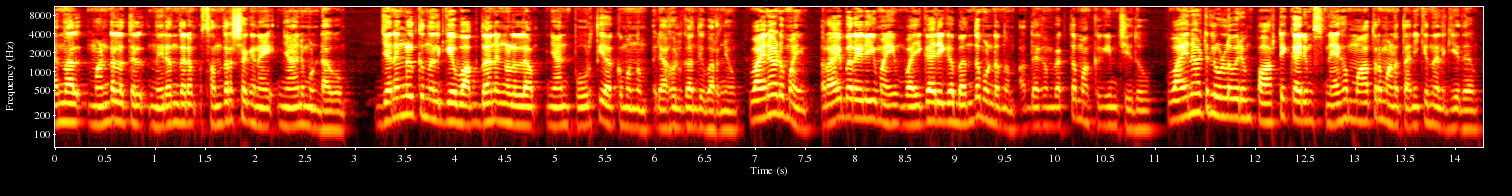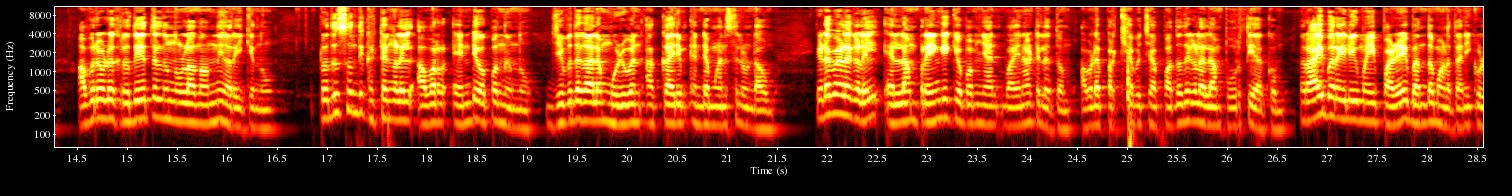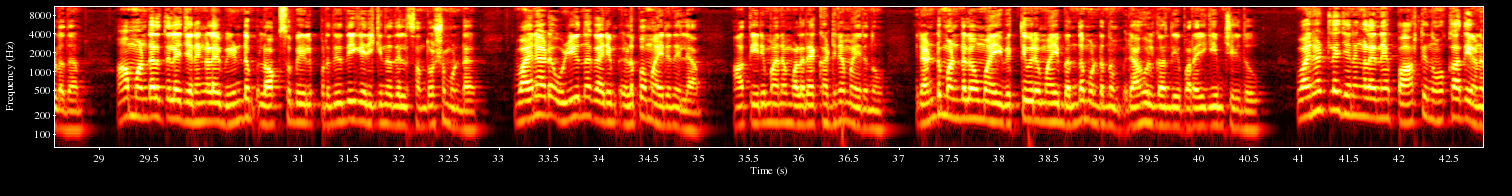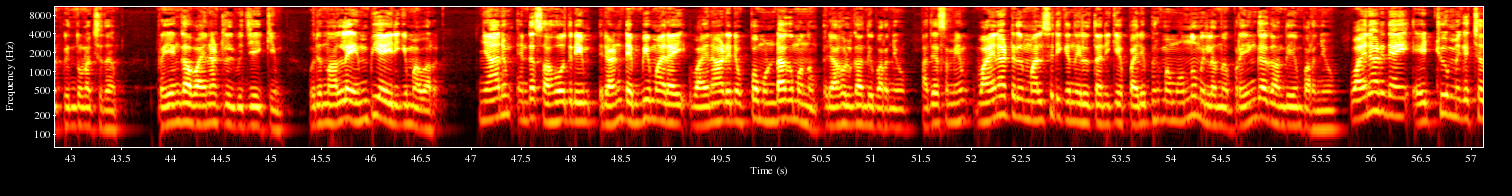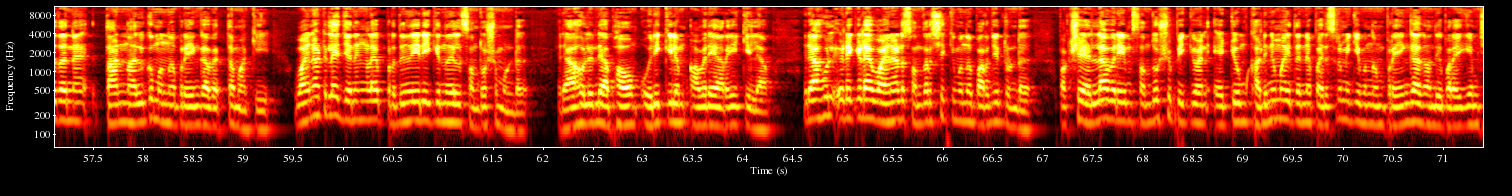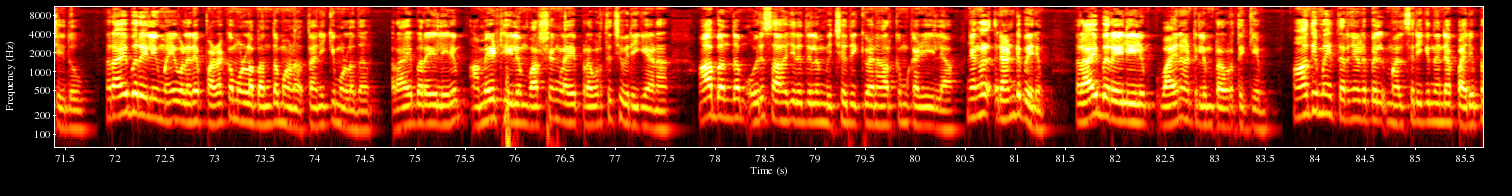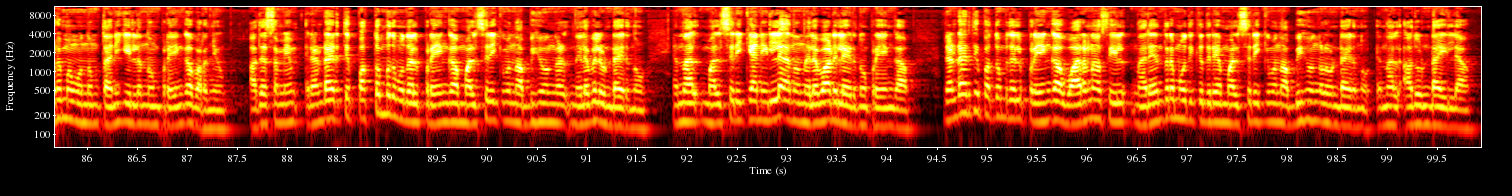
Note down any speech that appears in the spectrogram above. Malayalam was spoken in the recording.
എന്നാൽ മണ്ഡലത്തിൽ നിരന്തരം സന്ദർശകനായി ഞാനുമുണ്ടാകും. ജനങ്ങൾക്ക് നൽകിയ വാഗ്ദാനങ്ങളെല്ലാം ഞാൻ പൂർത്തിയാക്കുമെന്നും രാഹുൽ ഗാന്ധി പറഞ്ഞു. വയനാടുമായും റായ്ബറേലിയുമായും വൈകാരിക ബന്ധമുണ്ടെന്നും അദ്ദേഹം വ്യക്തമാക്കുകയും ചെയ്തു. വയനാട്ടിലുള്ളവരും പാർട്ടിക്കാരും സ്നേഹം മാത്രമാണ് തനിക്ക് നൽകിയത്. അവരോട് ഹൃദയത്തിൽ നിന്നുള്ള നന്ദി അറിയിക്കുന്നു. പ്രതിസന്ധി ഘട്ടങ്ങളിൽ അവർ എന്റെ ഒപ്പം നിന്നു. ജീവിതകാലം മുഴുവൻ അക്കാര്യം എന്റെ മനസ്സിലുണ്ടാവും. ഇടവേളകളിൽ എല്ലാം പ്രിയങ്കയ്ക്കൊപ്പം ഞാൻ വയനാട്ടിലെത്തും. അവിടെ പ്രഖ്യാപിച്ച പദ്ധതികളെല്ലാം പൂർത്തിയാക്കും. റായ്ബറേലിയുമായി പഴയ ബന്ധമാണ് തനിക്കുള്ളത്. ആ മണ്ഡലത്തിലെ ജനങ്ങളെ വീണ്ടും ലോക്സഭയിൽ പ്രതിനിധീകരിക്കുന്നതിൽ സന്തോഷമുണ്ട്. വയനാട് ഒഴിയുന്ന കാര്യം എളുപ്പമായിരുന്നില്ല. ആ തീരുമാനം വളരെ കഠിനമായിരുന്നു. രണ്ടു മണ്ഡലവുമായി വ്യക്തിപരമായി ബന്ധമുണ്ടെന്നും രാഹുൽ ഗാന്ധി പറയുകയും ചെയ്തു. വയനാട്ടിലെ ജനങ്ങൾ എന്നെ പാർട്ടി നോക്കാതെയാണ് പിന്തുണച്ചത്. പ്രിയങ്ക വയനാട്ടിൽ വിജയിക്കും. ഒരു നല്ല എം ആയിരിക്കും അവർ. ഞാനും എന്റെ സഹോദരിയും രണ്ട് എം പിമാരായി വയനാടിനൊപ്പം ഉണ്ടാകുമെന്നും രാഹുൽ ഗാന്ധി പറഞ്ഞു. അതേസമയം വയനാട്ടിൽ മത്സരിക്കുന്നതിൽ തനിക്ക് പരിഭ്രമമൊന്നുമില്ലെന്ന് പ്രിയങ്ക ഗാന്ധിയും പറഞ്ഞു. വയനാടിനായി ഏറ്റവും മികച്ച തന്നെ താൻ നൽകുമെന്ന് പ്രിയങ്ക വ്യക്തമാക്കി. വയനാട്ടിലെ ജനങ്ങളെ പ്രതിനിധീകരിക്കുന്നതിൽ സന്തോഷമുണ്ട്. രാഹുലിന്റെ അഭാവം ഒരിക്കലും അവരെ അറിയിക്കില്ല. രാഹുൽ ഇടയ്ക്കിടെ വയനാട് സന്ദർശിക്കുമെന്ന് പറഞ്ഞിട്ടുണ്ട്. പക്ഷേ എല്ലാവരെയും സന്തോഷിപ്പിക്കുവാൻ ഏറ്റവും കഠിനമായി തന്നെ പരിശ്രമിക്കുമെന്നും പ്രിയങ്ക ഗാന്ധി പറയുകയും ചെയ്തു. റായ്ബറേലിയുമായി വളരെ പഴക്കമുള്ള ബന്ധമാണ് തനിക്കുമുള്ളത്. റായ്ബറേലിയിലും അമേഠിയിലും വർഷങ്ങളായി പ്രവർത്തിച്ചു വരികയാണ്. ആ ബന്ധം ഒരു സാഹചര്യത്തിലും വിച്ഛേദിക്കുവാൻ ആർക്കും കഴിയില്ല. ഞങ്ങൾ രണ്ടുപേരും റായ്ബറേലിയിലും വയനാട്ടിലും പ്രവർത്തിക്കും. ആദ്യമായി തെരഞ്ഞെടുപ്പിൽ മത്സരിക്കുന്നതിന്റെ പരിഭ്രമമൊന്നും തനിക്കില്ലെന്നും പ്രിയങ്ക പറഞ്ഞു. അതേസമയം രണ്ടായിരത്തി പത്തൊമ്പത് മുതൽ പ്രിയങ്ക മത്സരിക്കുമെന്ന അഭ്യൂഹങ്ങൾ നിലവിലുണ്ടായിരുന്നു. എന്നാൽ മത്സരിക്കാനില്ല എന്ന നിലപാടിലായിരുന്നു പ്രിയങ്ക. രണ്ടായിരത്തി പത്തൊമ്പതിൽ പ്രിയങ്ക വാരണാസിയിൽ നരേന്ദ്രമോദിക്കെതിരെ മത്സരിക്കുമെന്ന അഭ്യൂഹങ്ങൾ ഉണ്ടായിരുന്നു എന്നാൽ അതുണ്ടായില്ല.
